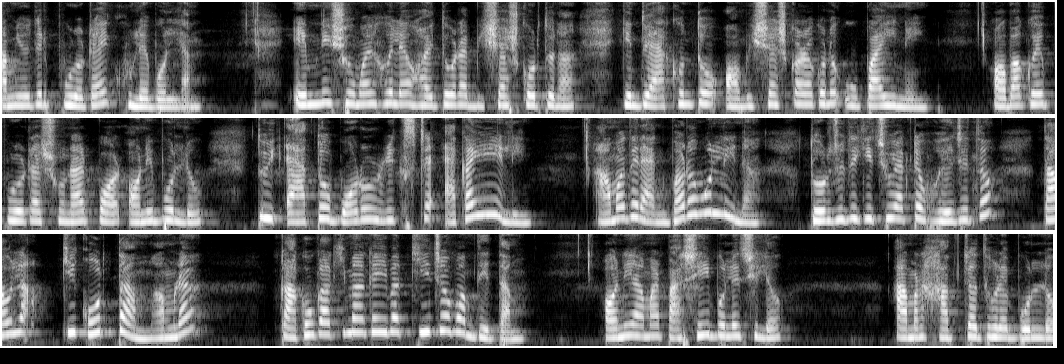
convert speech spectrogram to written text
আমি ওদের পুরোটাই খুলে বললাম। এমনি সময় হলে হয়তো ওরা বিশ্বাস করতো না, কিন্তু এখন তো অবিশ্বাস করার কোনো উপায়ই নেই। অবাক হয়ে পুরোটা শোনার পর অনি বলল, তুই এত বড় রিস্কটা একাই এলি? আমাদের একবারও বললি না। তোর যদি কিছু একটা হয়ে যেত, তাহলে কি করতাম আমরা? কাকু কাকিমাকেই বা কী জবাব দিতাম? অনি আমার পাশেই বলেছিল, আমার হাতটা ধরে বলল,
